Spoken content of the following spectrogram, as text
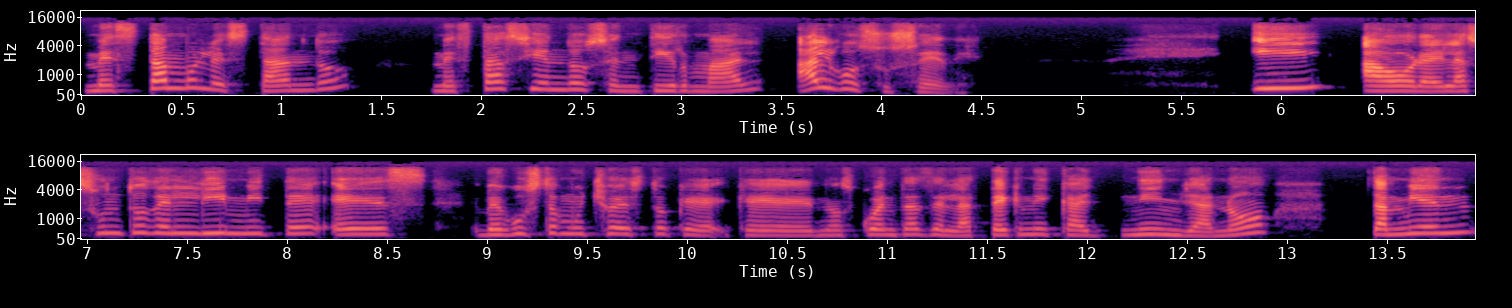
Me está molestando, me está haciendo sentir mal, algo sucede. Y ahora, el asunto del límite es, me gusta mucho esto que, que, nos cuentas de la técnica ninja, ¿no? También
